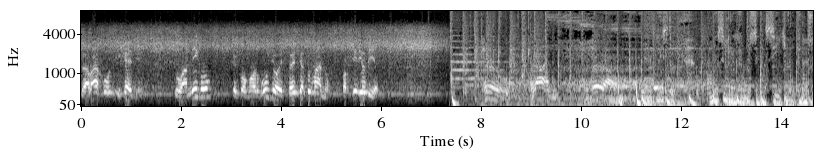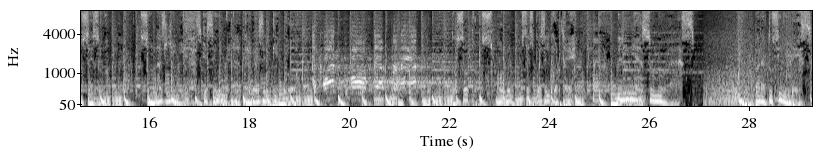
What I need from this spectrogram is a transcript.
trabajo y genio. Su amigo que con orgullo estrecha su mano, Porfirio Díaz. La historia no es el relato sencillo de un suceso, son las líneas que se unen a través del tiempo. Nosotros volvemos después del corte. Líneas sonoras. Para tus cines,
